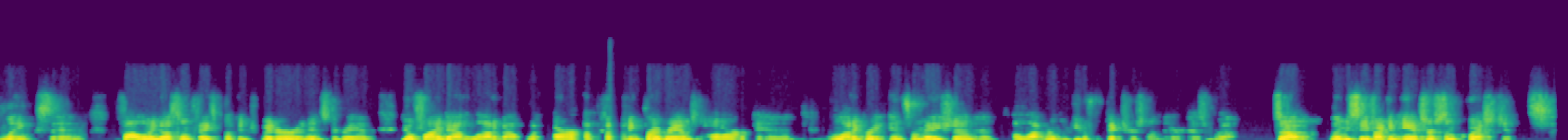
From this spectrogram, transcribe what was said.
links and following us on Facebook and Twitter and Instagram, you'll find out a lot about what our upcoming programs are and a lot of great information and a lot of really beautiful pictures on there as well. So let me see if I can answer some questions.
